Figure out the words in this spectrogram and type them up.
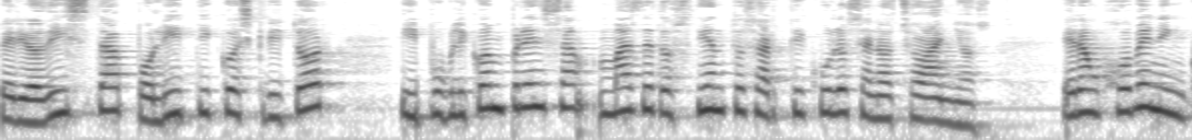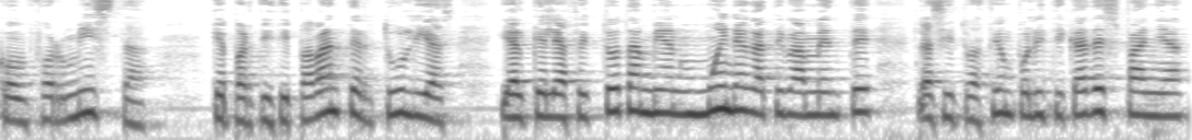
periodista, político, escritor y publicó en prensa más de doscientos artículos en ocho años. Era un joven inconformista, que participaba en tertulias y al que le afectó también muy negativamente la situación política de España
